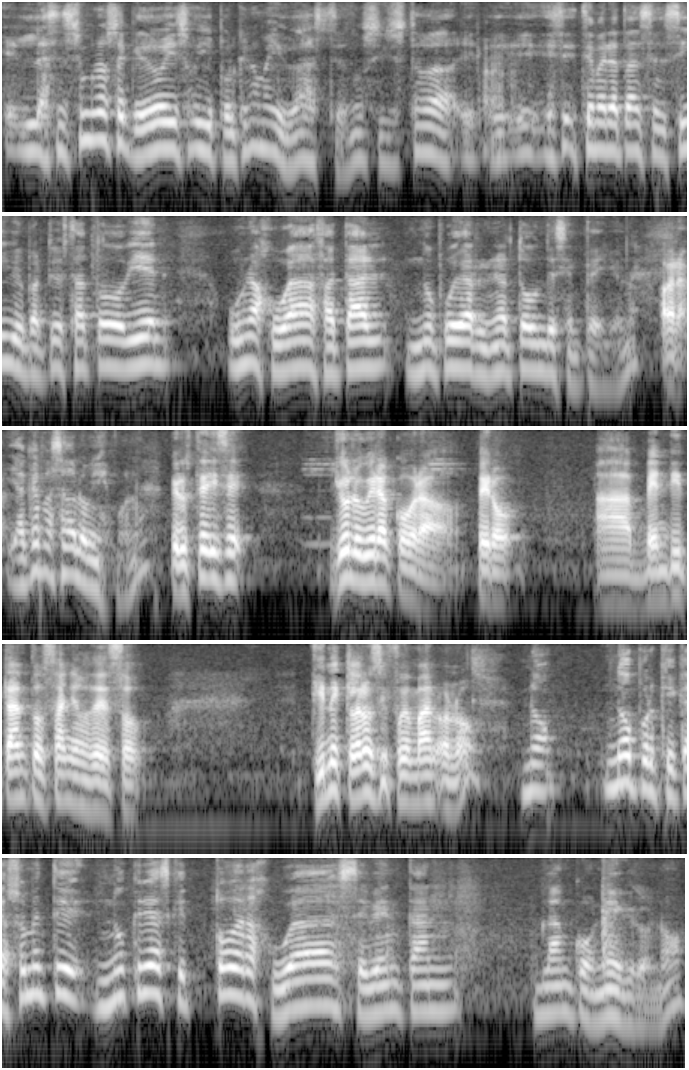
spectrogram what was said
eh, la sensación que no se quedó es, oye, ¿por qué no me ayudaste? ¿No? Si yo estaba, eh, ese tema era tan sensible, el partido está todo bien, una jugada fatal no puede arruinar todo un desempeño. ¿no? Ahora- y acá ha pasado lo mismo, ¿no? Pero usted dice, yo lo hubiera cobrado, pero a veintitantos años de eso, ¿tiene claro si fue mano o no? No, no, porque casualmente no creas que todas las jugadas se ven tan blanco o negro, ¿no?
